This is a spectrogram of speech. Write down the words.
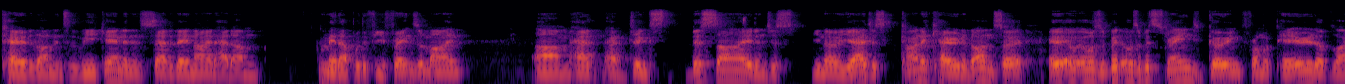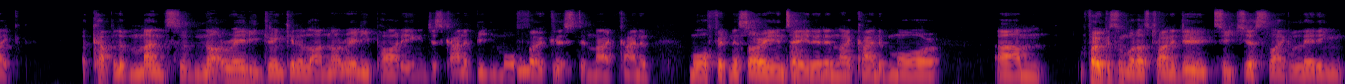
carried it on into the weekend. And then Saturday night had um met up with a few friends of mine, um, had had drinks this side, and just you know, yeah, just kind of carried it on. So it, it, was a bit it was a bit strange going from a period of like a couple of months of not really drinking a lot, not really partying, and just kind of being more focused and like kind of more fitness orientated and like kind of more um, focus on what I was trying to do to just like letting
